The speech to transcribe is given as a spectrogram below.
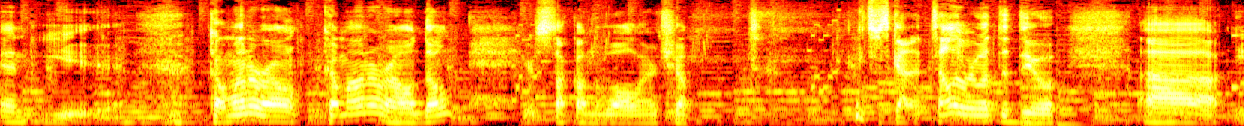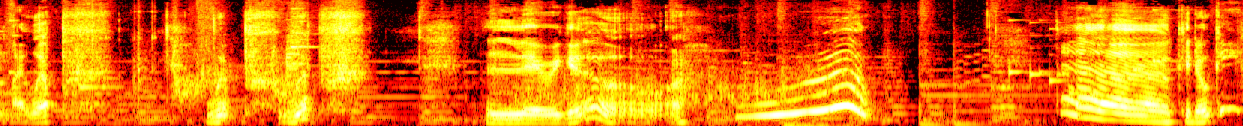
and yeah. Come on around, come on around, don't... You're stuck on the wall, aren't you? you just gotta tell her what to do. Uh, need my whip. Whip, whip. There we go. Woo! Okie dokie.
